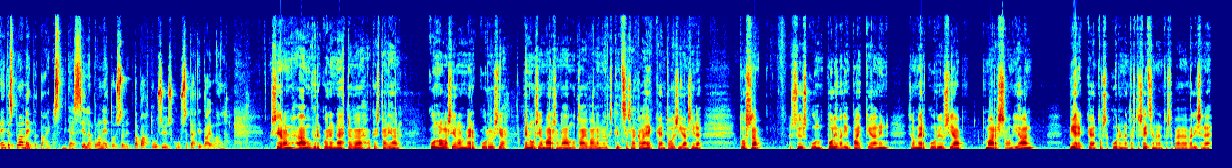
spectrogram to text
Entäs planeettataivas? Mitä siellä planeetoissa nyt tapahtuu syyskuussa tähtitaivaalla? Siellä on aamuvirkoille nähtävää oikeastaan ihan kunnolla. Siellä on Merkurius ja Venus ja Mars on aamutaivaalla. Ne itse asiassa aika lähekkäin toisiaan siinä tuossa syyskuun puolivälin paikkeilla, niin se on Merkurius ja Mars on ihan vierekkäin tuossa 16-17 päivän välisenä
